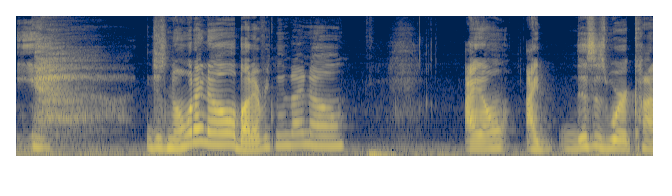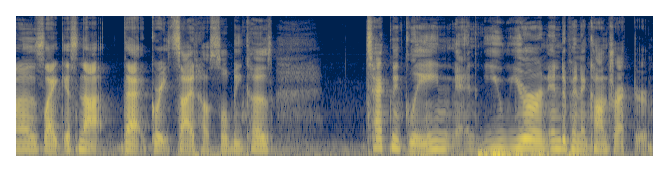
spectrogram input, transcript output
yeah, just know what I know about everything that I know. I don't, I, this is where it kind of is like, it's not that great side hustle because technically you, you're an independent contractor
